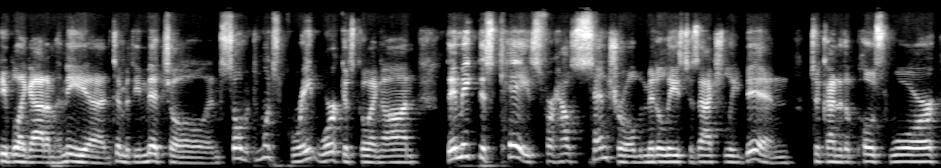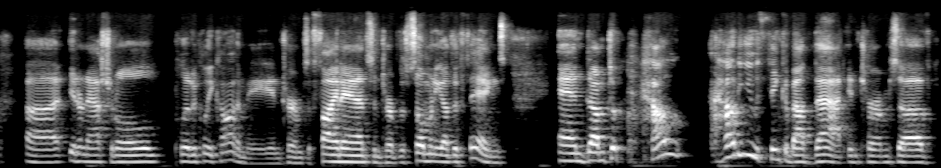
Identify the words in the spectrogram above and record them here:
People like Adam Hanieh and Timothy Mitchell, and so much great work is going on. They make this case for how central the Middle East has actually been to kind of the post-war uh, international political economy in terms of finance, in terms of so many other things. And um, so, how how do you think about that in terms of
